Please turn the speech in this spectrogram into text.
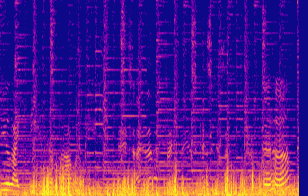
do you like being in the flower? It's-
